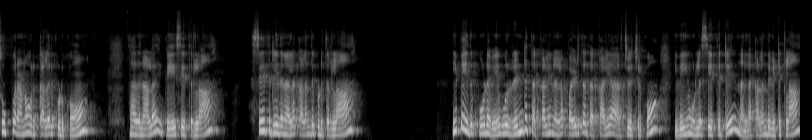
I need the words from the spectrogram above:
சூப்பரான ஒரு கலர் கொடுக்கும். அதனால் இப்போயே சேர்த்துடலாம். சேர்த்துட்டு இதை நல்லா கலந்து கொடுத்துடலாம். இப்போ இது கூடவே ஒரு ரெண்டு தக்காளி நல்லா பழுத்த தக்காளி அரைச்சி வச்சுருக்கோம். இதையும் உள்ளே சேர்த்துட்டு நல்லா கலந்து விட்டுக்கலாம்.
